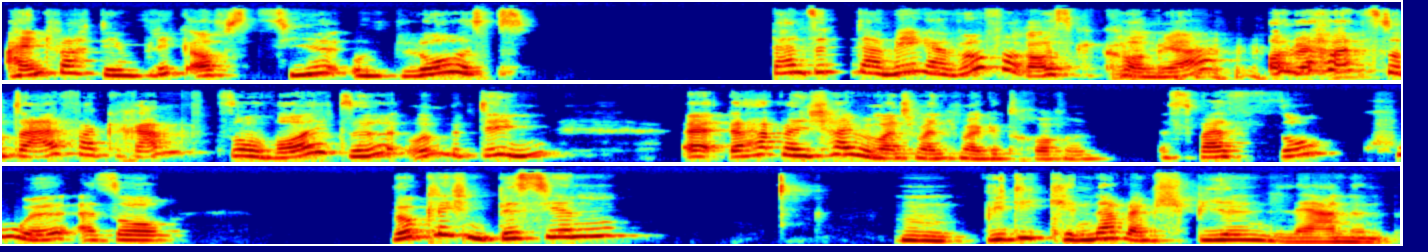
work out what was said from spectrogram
einfach den Blick aufs Ziel und los, dann sind da mega Würfe rausgekommen, ja? Und wenn man es total verkrampft so wollte, unbedingt, äh, dann hat man die Scheibe manchmal nicht mal getroffen. Es war so cool, also wirklich ein bisschen hm, wie die Kinder beim Spielen lernen.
